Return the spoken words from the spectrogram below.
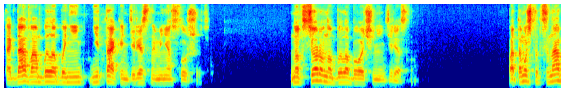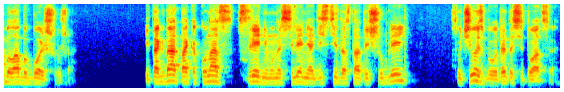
тогда вам было бы не, не так интересно меня слушать. Но все равно было бы очень интересно. Потому что цена была бы больше уже. И тогда, так как у нас в среднем у населения от 10 до 100 тысяч рублей, случилась бы вот эта ситуация.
